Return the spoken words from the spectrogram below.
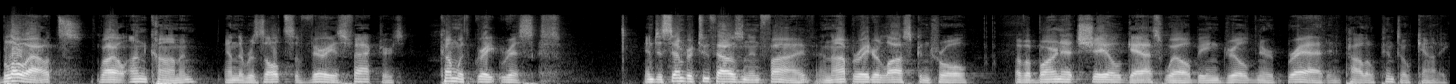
blowouts, while uncommon and the results of various factors, come with great risks. In December 2005, an operator lost control of a Barnett shale gas well being drilled near Brad in Palo Pinto County.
